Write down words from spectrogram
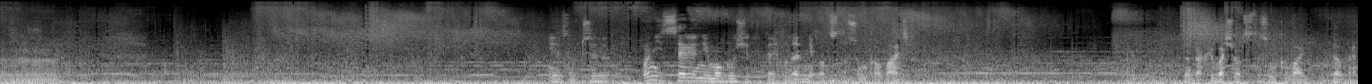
Mm. Jezu, czy oni serio nie mogą się tutaj ode mnie odstosunkować? Dobra, chyba się odstosunkowali. Dobra.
